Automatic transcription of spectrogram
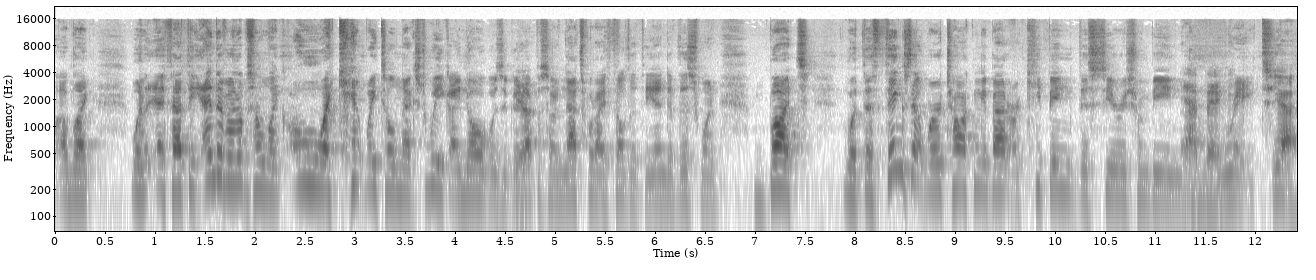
I'm like, when if at the end of an episode, I'm like, oh, I can't wait till next week. I know it was a good Yeah. episode, and that's what I felt at the end of this one. But what the things that we're talking about are keeping this series from being Epic. great. Yeah.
